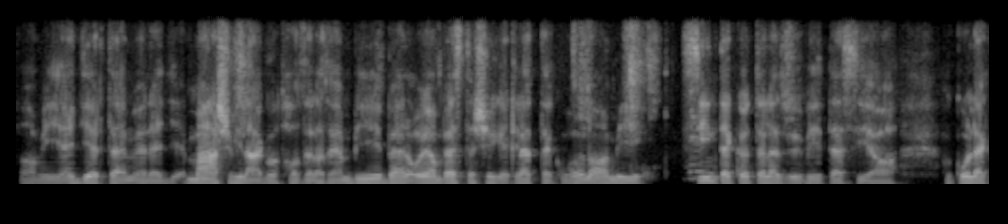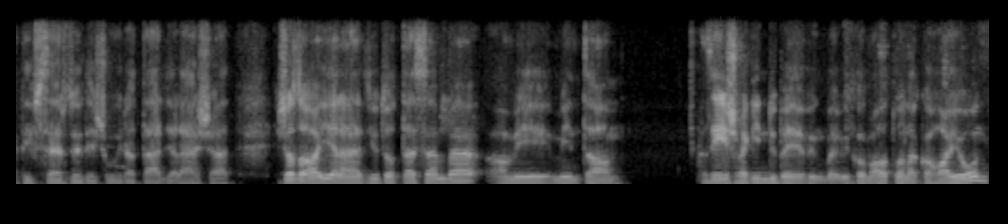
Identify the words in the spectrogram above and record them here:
ami egyértelműen egy más világot hoz el az NBA-ben, olyan veszteségek lettek volna, ami szinte kötelezővé teszi a, a kollektív szerződés újra tárgyalását. És az a jelenet jutott eszembe, ami mint a, az és megint jövünk be, mikor már ott vannak a hajón,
